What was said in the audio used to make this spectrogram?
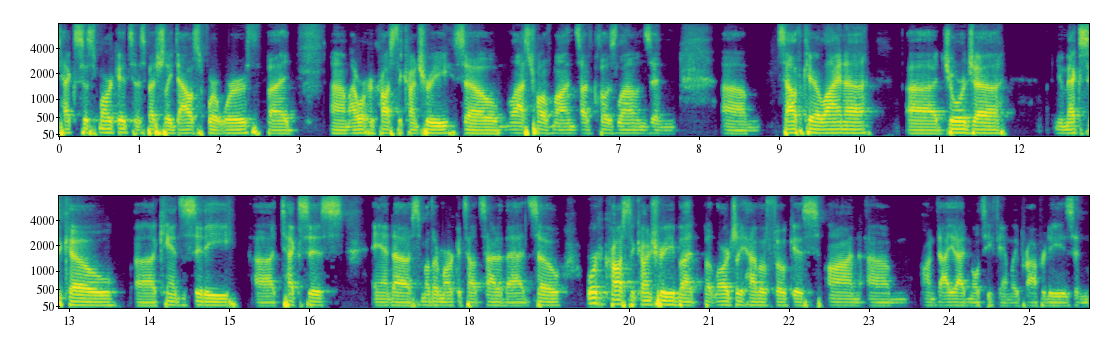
Texas markets and especially Dallas Fort Worth, but um, I work across the country. So the last 12 months, I've closed loans in um, South Carolina, uh, Georgia, New Mexico, uh, Kansas City, uh, Texas and uh, some other markets outside of that. So work across the country, but but largely have a focus on um, on value add multifamily properties. And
